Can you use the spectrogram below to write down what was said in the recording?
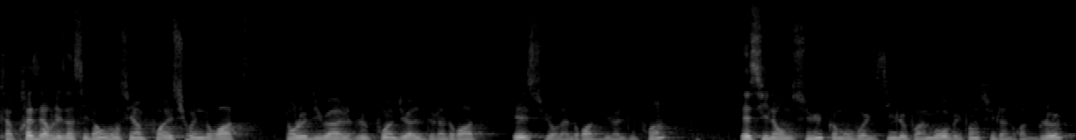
ça préserve les incidents. Donc, si un point est sur une droite dans le dual, le point dual de la droite est sur la droite dual du point. Et s'il est en dessus, comme on voit ici, le point mauve est en dessus de la droite bleue,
